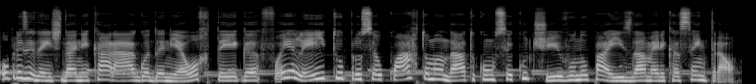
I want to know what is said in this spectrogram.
O presidente da Nicarágua, Daniel Ortega, foi eleito para o seu quarto mandato consecutivo no país da América Central.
